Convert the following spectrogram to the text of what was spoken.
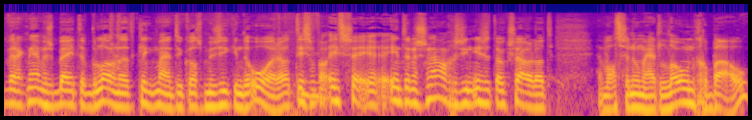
werknemers beter belonen. Dat klinkt mij natuurlijk als muziek in de oren. Het is, is, internationaal gezien is het ook zo dat, wat ze noemen het loongebouw...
